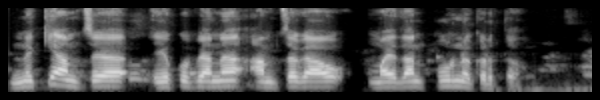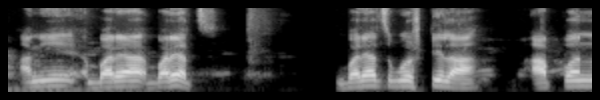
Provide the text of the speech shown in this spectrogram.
नक्की आमचं एकोप्यानं आमचं गाव मैदान पूर्ण करतं. आणि बऱ्या बऱ्याच बऱ्याच गोष्टीला आपण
